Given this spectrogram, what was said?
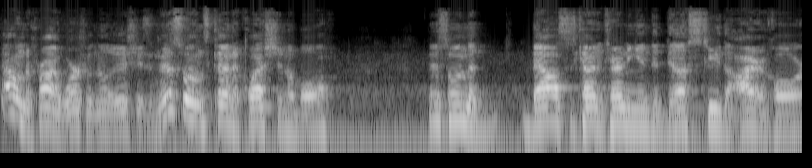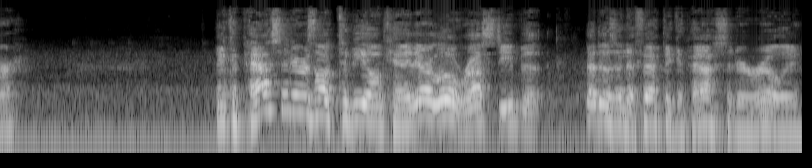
That one to probably work with no issues. And this one's kind of questionable. This one, the ballast is kind of turning into dust to the iron core. The capacitors look to be okay. They're a little rusty, but that doesn't affect the capacitor really.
